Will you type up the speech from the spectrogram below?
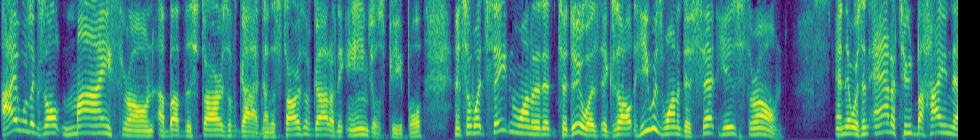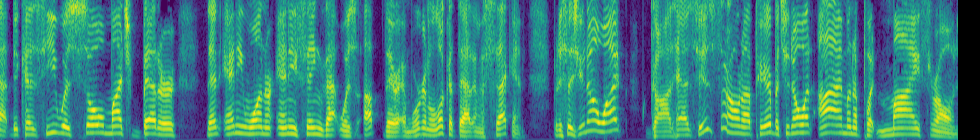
I will exalt my throne above the stars of God. Now, the stars of God are the angels, people. And so, what Satan wanted to do was exalt, he was wanted to set his throne. And there was an attitude behind that because he was so much better than anyone or anything that was up there. And we're going to look at that in a second. But he says, you know what? God has his throne up here, but you know what? I'm going to put my throne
